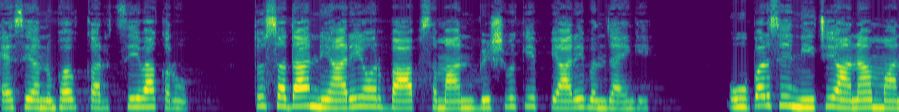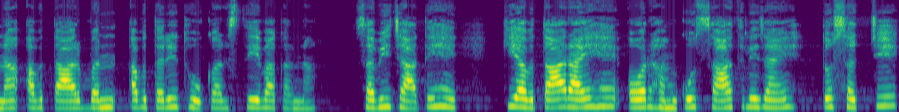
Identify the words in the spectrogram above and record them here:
ऐसे अनुभव कर, सेवा करो तो सदा न्यारे और बाप समान विश्व के प्यारे बन जाएँगे। ऊपर से नीचे आना माना अवतार बन अवतरित होकर सेवा करना। सभी चाहते हैं कि अवतार आए हैं और हमको साथ ले जाएँ तो सच्चे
